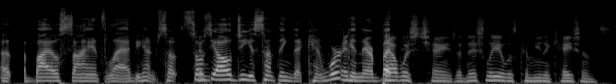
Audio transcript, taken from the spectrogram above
a, a bioscience lab. You can so, sociology and, is something that can work in there. But that was changed. Initially, it was communications.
